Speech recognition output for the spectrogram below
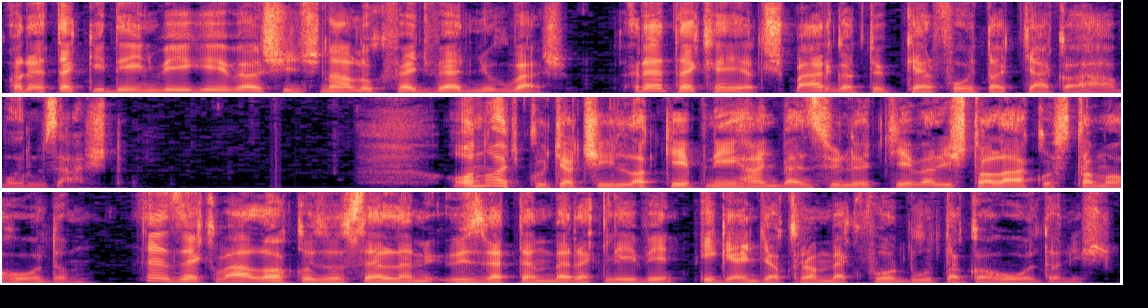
A retek idény végével sincs náluk fegyvernyugvás, retek helyett spárgatökkel folytatják a háborúzást. A nagy kutya csillagkép néhány benszülöttjével is találkoztam a holdon. Ezek vállalkozó szellemi üzletemberek lévén igen gyakran megfordultak a holdon is.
